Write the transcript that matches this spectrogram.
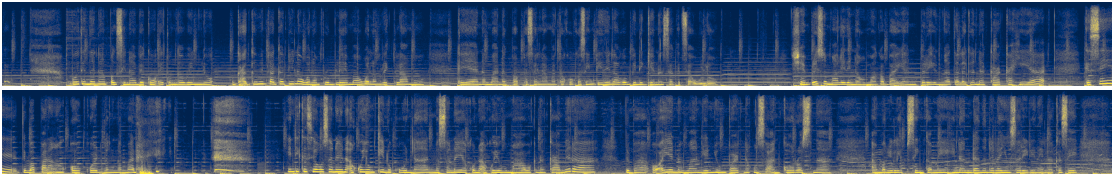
Buti na lang pag sinabi kong itong gawin nyo, gagawin agad nila, walang problema, walang reklamo. Kaya naman nagpapasalamat ako kasi hindi nila ako binigyan ng sakit sa ulo. Siyempre, sumali din ako mga kabayan, pero yun nga talaga nakakahiya. Kasi, di ba parang ang awkward lang naman. Hindi kasi ako sanay na ako yung kinukunan. Masanay ako na ako yung humahawak ng camera. 'di ba? O ayan naman, yun yung part na kung saan chorus na uh, mag-lip sync kami. Hinanda na nila yung sarili nila kasi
